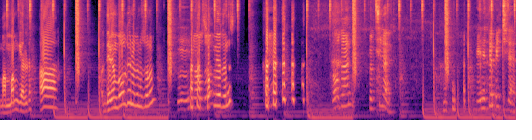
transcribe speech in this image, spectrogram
Mamam geldi. Aa. Demin bol diyordunuz oğlum. Hı, ne oldu? Sokmuyordunuz. ne oldu lan? Köpçüler. Peynir bekçiler.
